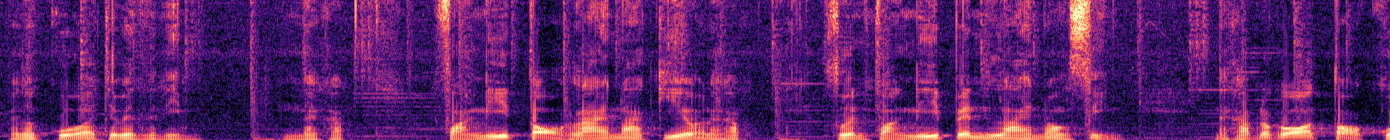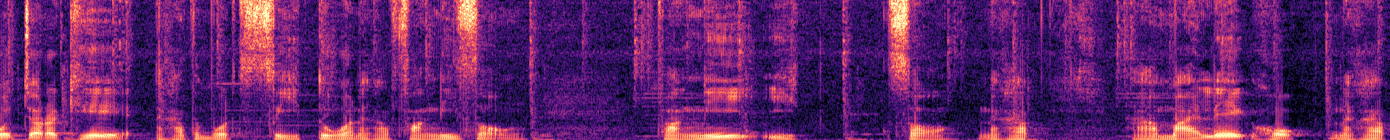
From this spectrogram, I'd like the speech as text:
ไม่ต้องกลัวว่าจะเป็นสนิมนะครับ ฝั่งนี้ตอกลายหน้าเกี้ยวนะครับ ส่วนฝั่งนี้เป็นลายน่องสิงนะครับ แล้วก็ตอกโคดจระเข้นะครับ ทั้งหมด 4 ตัวนะครับ ฝั่งนี้ 2 ฝั่งนี้อีก 2นะครับหมายเลข6นะครับ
